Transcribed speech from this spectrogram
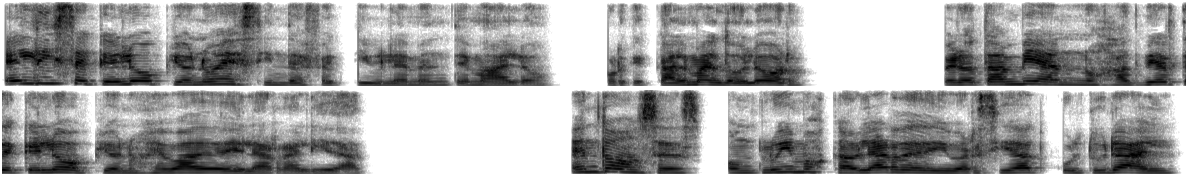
Él dice que el opio no es indefectiblemente malo, porque calma el dolor, pero también nos advierte que el opio nos evade de la realidad. Entonces, concluimos que hablar de diversidad cultural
